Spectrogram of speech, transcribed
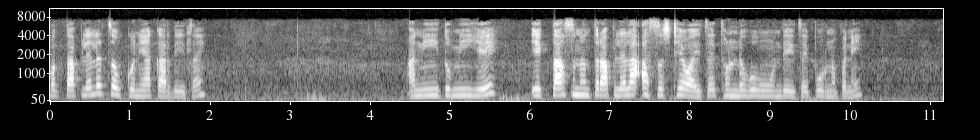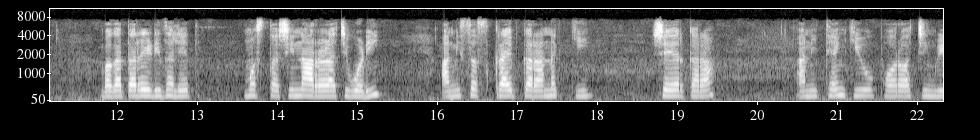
फक्त आपल्याला चौकोनी आकार द्यायचा आहे. आणि तुम्ही हे एक तास नंतर आपल्याला असंच ठेवायचंय थंड होऊन द्यायचंय पूर्णपणे. बघा आता रेडी झालेत मस्त अशी नारळाची वडी. आणि सबस्क्राईब करा नक्की शेअर करा. आणि थँक्यू फॉर वॉचिंग व्हिडिओ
